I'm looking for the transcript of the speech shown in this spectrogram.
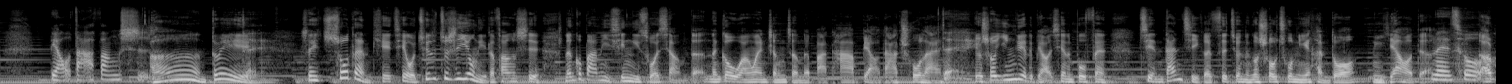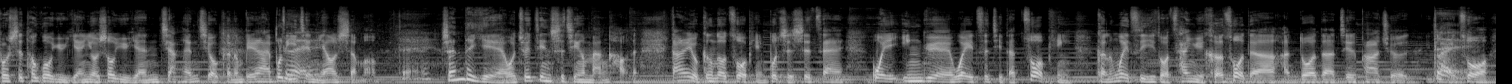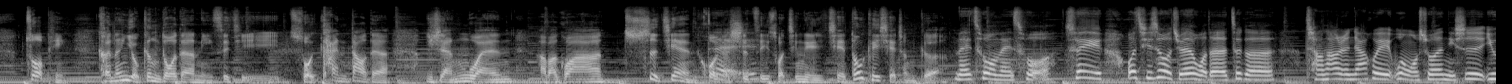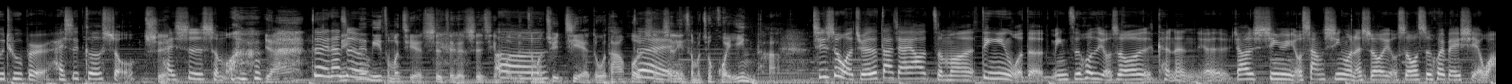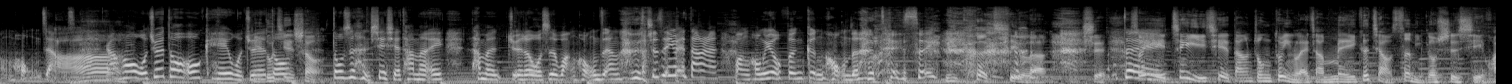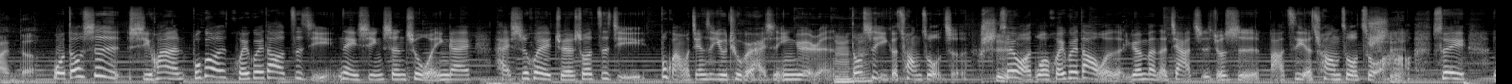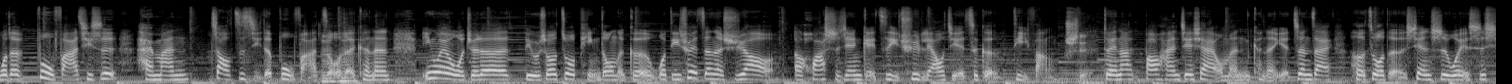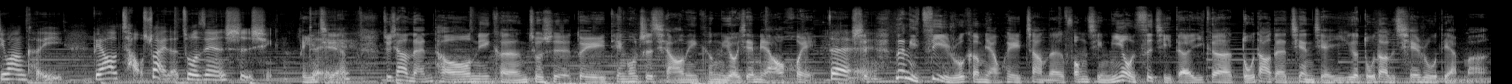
表达方式啊，对。所以说的很贴切，我觉得就是用你的方式，能够把你心里所想的，能够完完整整的把它表达出来。对，有时候音乐的表现的部分，简单几个字就能够说出你很多你要的，没错，而不是透过语言。有时候语言讲很久，可能别人还不理解你要什么。对，真的耶，我觉得这件事情蛮好的。当然有更多作品，不只是在为音乐、为自己的作品，可能为自己所参与合作的很多的这些 project 来做作品，可能有更多的你自己。所看到的人文，好包括事件，或者是自己所经历的一切，都可以写成歌。没错，没错。所以我其实我觉得我的这个，常常人家会问我说：“你是 YouTuber 还是歌手，是还是什么？” 对，但是那你怎么解释这个事情，或者怎么去解读它，或者甚至你怎么去回应它？其实我觉得大家要怎么定义我的名字，或者有时候可能呃，比较幸运有上新闻的时候，有时候是会被写网红这样子。然后我觉得都 OK，我觉得都。受，都是很谢谢他们。哎，他们觉得我是网红这样，就是因为当然网红也有分更红的，对，所以 你客气了，是。对，所以这一切当中，对你来讲，每一个角色你都是喜欢的。我都是喜欢，不过回归到自己内心深处，我应该还是会觉得说自己，不管我今天是 YouTuber 还是音乐人，都是一个创作者。是，所以我我回归到我的原本的价值，就是把自己的创作做好。所以我的步伐其实还蛮照自己的步伐走的。可能因为我觉得，比如说做屏东的歌，我的确真的需要呃花时间给自己去了解这个地方。是对，那包含接下来我们可能也正在合作的县市，我也是希望可以不要草率的做这件事情。理解，就像南投，你可能就是对于天空之桥，你可能有一些描绘。对，是。那你自己如何描绘这样的风景？你有自己的一个独到的见解，一个独到的切入点吗？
